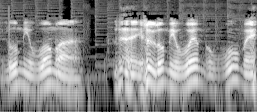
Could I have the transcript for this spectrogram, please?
Illume Woman, Illume Woman,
